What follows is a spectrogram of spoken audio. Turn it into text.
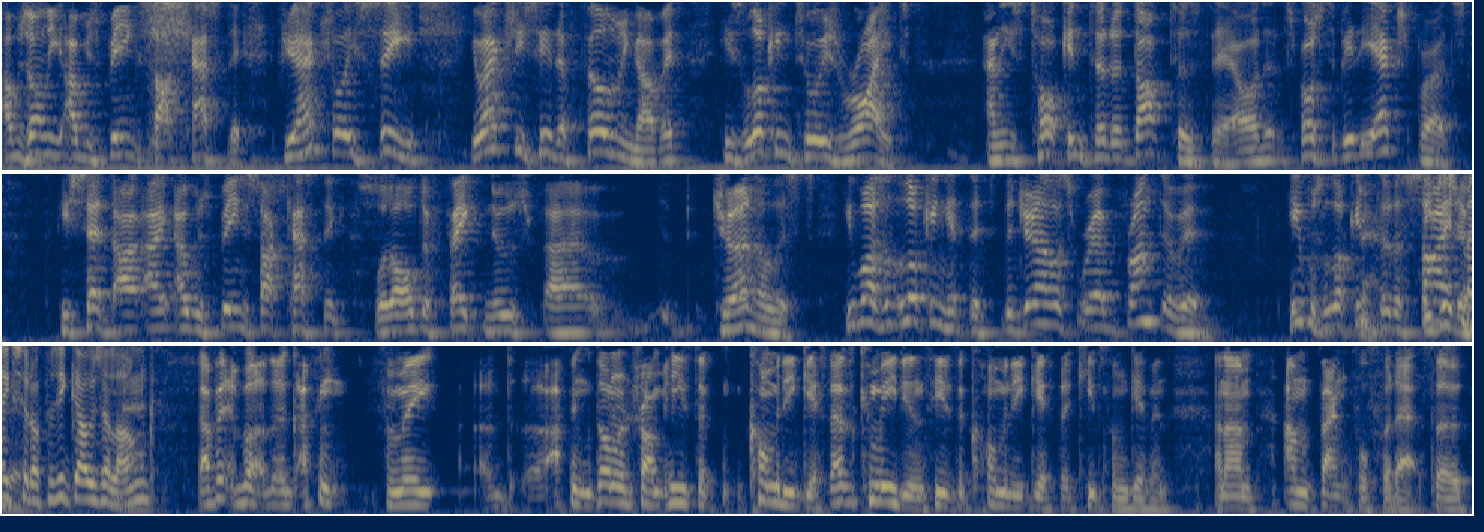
I was only, I was being sarcastic. If you actually see, you actually see the filming of it. He's looking to his right, and he's talking to the doctors there, or it's supposed to be the experts. He said, I, I, I was being sarcastic with all the fake news uh, journalists. He wasn't looking at the the journalists were in front of him. He was looking to the side. He just of makes it up as he goes along. I think, but I think for me, uh, I think Donald Trump, he's the comedy gift. As comedians, he's the comedy gift that keeps on giving, and I'm I'm thankful for that. So,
